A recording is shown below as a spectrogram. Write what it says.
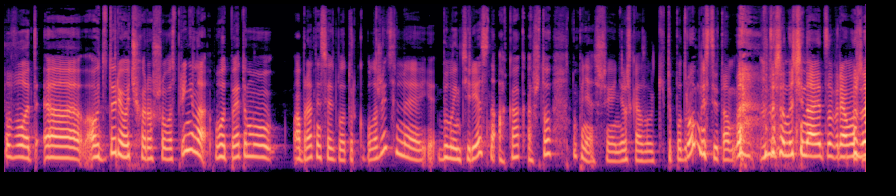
Вот. Э, аудитория очень хорошо восприняла. Вот, поэтому обратная связь была только положительная, было интересно, а как, а что. Ну, понятно, что я не рассказывала какие-то подробности там, потому что начинается прям уже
